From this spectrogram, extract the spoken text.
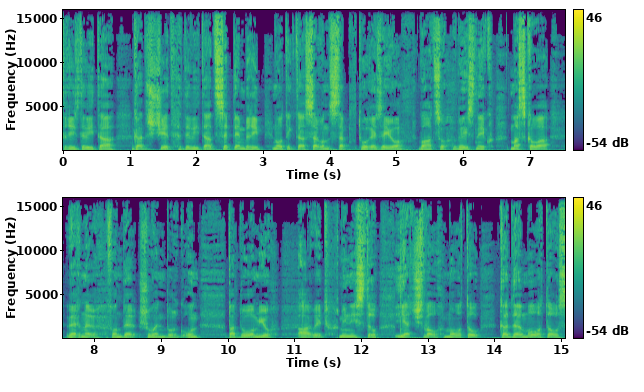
39. gada šķiet 9. septembrī notika tā sarunas starp toreizējo vācu vēstnieku Maskavā Werneru Fonderu Šuenburgu un padomju ārlietu ministru Jačvalu Motovu, kad eh, Motovs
